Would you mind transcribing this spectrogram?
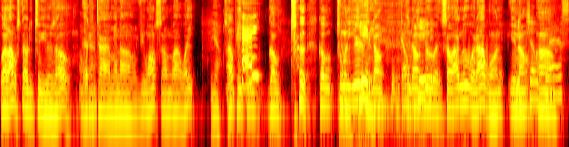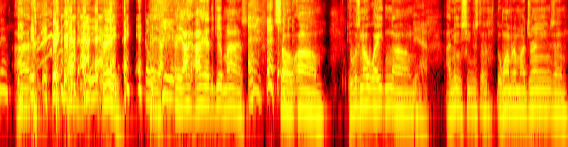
Well, I was 32 years old at the time, and um, if you want something, why wait? Yeah. Some Okay. people go to, go 20 years get and don't Go and don't do it. it. So I knew what I wanted, you know. Get your Um. I, hey, Go hey, I, it. hey, I, I had to get mine. So um, it was no waiting. Um, Yeah. I knew she was the, the woman of my dreams, and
